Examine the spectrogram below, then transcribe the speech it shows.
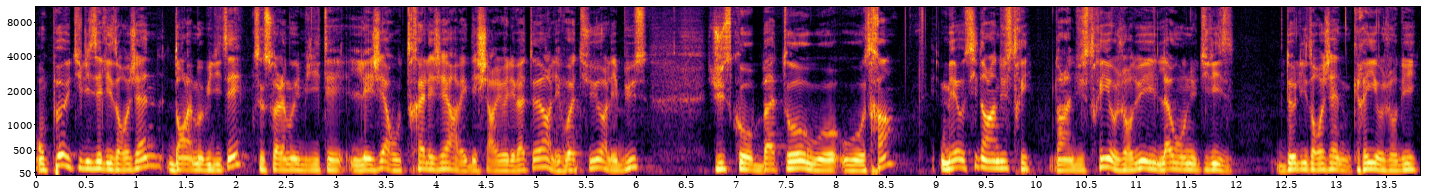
on peut utiliser l'hydrogène dans la mobilité, que ce soit la mobilité légère ou très légère avec des chariots élévateurs, les mmh. voitures, les bus, jusqu'aux bateaux ou, ou aux trains, mais aussi dans l'industrie. Dans l'industrie, aujourd'hui, là où on utilise de l'hydrogène gris aujourd'hui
